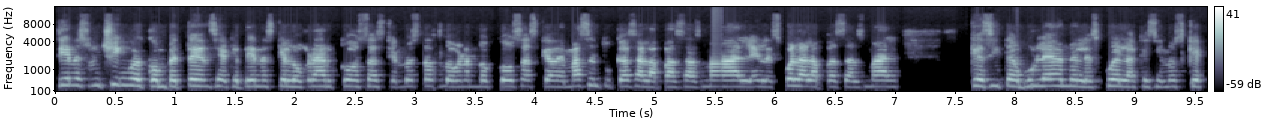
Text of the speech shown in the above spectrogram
tienes un chingo de competencia, que tienes que lograr cosas, que no estás logrando cosas, que además en tu casa la pasas mal, en la escuela la pasas mal, que si te bulean en la escuela, que si no es que,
